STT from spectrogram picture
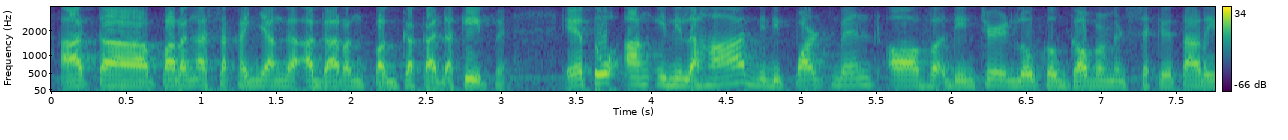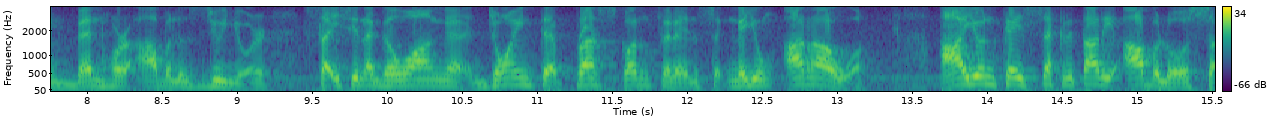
at ah, para nga sa kanyang agarang pagkakadakip. Ito ang inilahad ni Department of the Interior and Local Government Secretary Benhor Abalos Jr. sa isinagawang joint press conference ngayong araw. Ayon kay Secretary Abalos,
